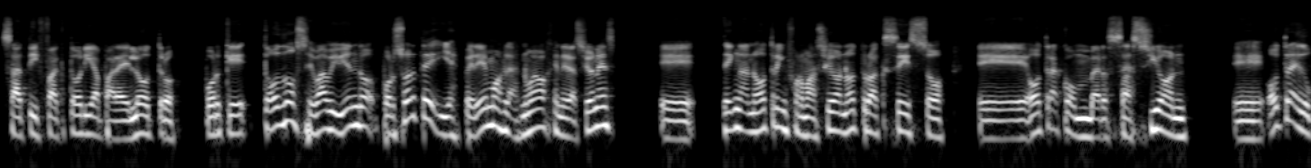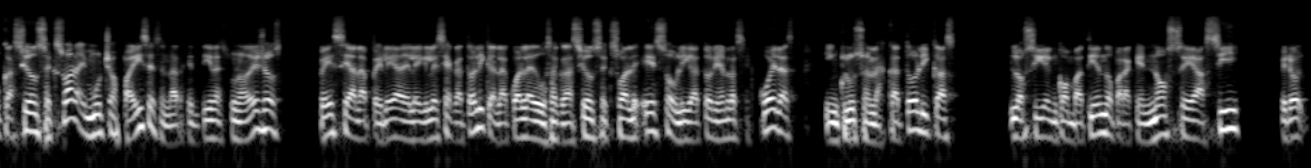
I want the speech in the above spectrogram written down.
satisfactoria para el otro, porque todo se va viviendo, por suerte, y esperemos las nuevas generaciones eh, tengan otra información, otro acceso, eh, otra conversación, eh, otra educación sexual. Hay muchos países, en la Argentina es uno de ellos, pese a la pelea de la Iglesia Católica, en la cual la educación sexual es obligatoria en las escuelas, incluso en las católicas, lo siguen combatiendo para que no sea así, pero,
